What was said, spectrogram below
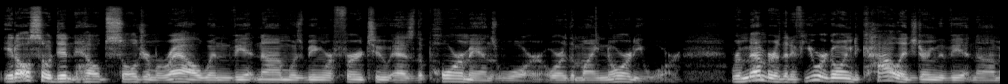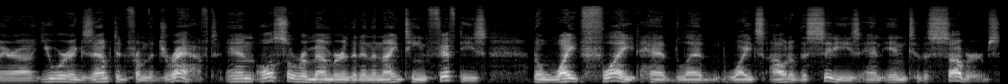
It also didn't help soldier morale when Vietnam was being referred to as the poor man's war or the minority war. Remember that if you were going to college during the Vietnam era, you were exempted from the draft. And also remember that in the 1950s, the white flight had led whites out of the cities and into the suburbs.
